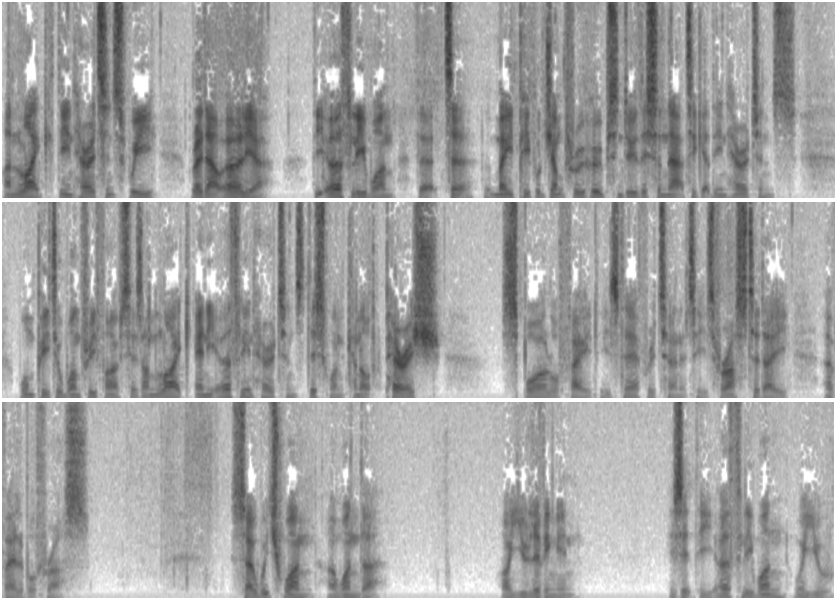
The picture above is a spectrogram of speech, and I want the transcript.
Unlike the inheritance we read out earlier, the earthly one that uh, made people jump through hoops and do this and that to get the inheritance. 1 Peter 1:35 says, "Unlike any earthly inheritance, this one cannot perish, spoil or fade. It's there for eternity. It's for us today, available for us." So which one, I wonder, are you living in? Is it the earthly one where you're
